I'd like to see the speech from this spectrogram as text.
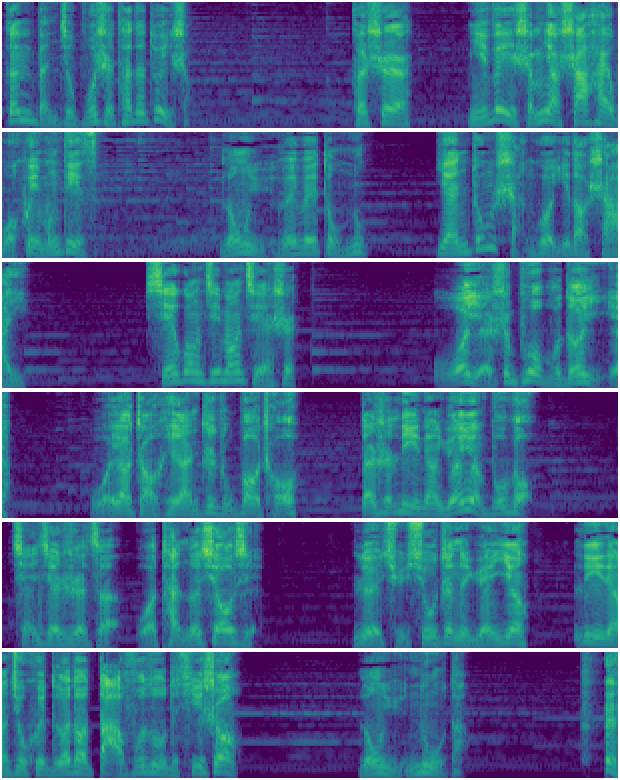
根本就不是他的对手。可是，你为什么要杀害我会盟弟子？龙宇微微动怒，眼中闪过一道杀意。邪光急忙解释：“我也是迫不得已，我要找黑暗之主报仇，但是力量远远不够。”前些日子，我探得消息，掠取修真的元婴，力量就会得到大幅度的提升。龙宇怒道：“哼，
